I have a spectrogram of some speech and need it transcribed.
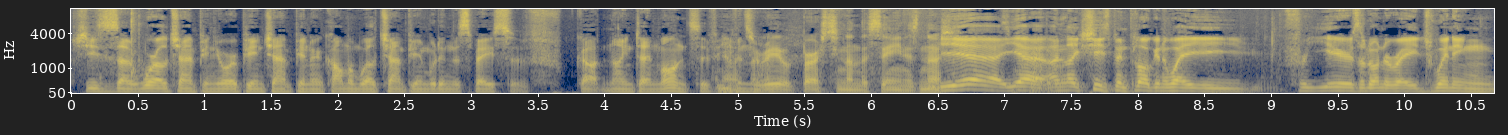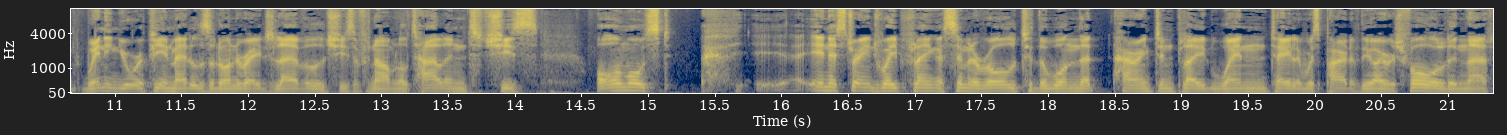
she's a world champion, European champion, and Commonwealth champion within the space of God nine ten months. If know, even it's a real bursting on the scene, isn't it? Yeah, It's yeah, incredible. and like she's been plugging away for years at underage, winning winning European medals at underage level. She's a phenomenal talent. She's almost, in a strange way, playing a similar role to the one that Harrington played when Taylor was part of the Irish fold. In that,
